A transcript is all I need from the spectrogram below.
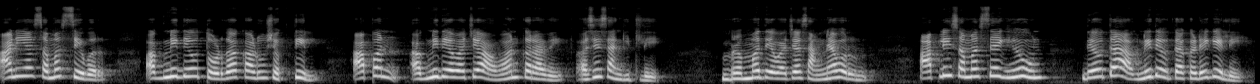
आणि या समस्येवर अग्निदेव तोडगा काढू शकतील आपण अग्निदेवाचे आवाहन करावे असे सांगितले. ब्रह्मदेवाच्या सांगण्यावरून आपली समस्या घेऊन देवता अग्निदेवताकडे गेले.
